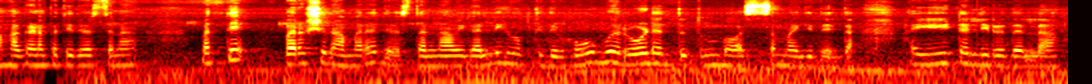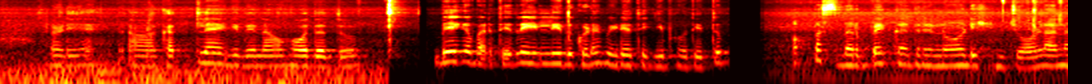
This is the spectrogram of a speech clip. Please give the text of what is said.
ಮಹಾಗಣಪತಿ ದೇವಸ್ಥಾನ, ಮತ್ತು ಪರಶುರಾಮರ ದೇವಸ್ಥಾನ. ನಾವೀಗ ಅಲ್ಲಿಗೆ ಹೋಗ್ತಿದ್ದೇವೆ. ಹೋಗುವ ರೋಡ್ ಅಂತೂ ತುಂಬ awesome ಆಗಿದೆ ಅಂತ. ಹೈಟಲ್ಲಿರೋದೆಲ್ಲ ನೋಡಿ ಕತ್ಲೆ ಆಗಿದೆ ನಾವು ಹೋದದ್ದು. ಬೇಗ ಬರ್ತಿದ್ರೆ ಇಲ್ಲಿದು ಕೂಡ ವಿಡಿಯೋ ತೆಗಿಬೋದಿತ್ತು ವಾಪಸ್ ಬರಬೇಕಾದ್ರೆ ನೋಡಿ, ಜೋಳನ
